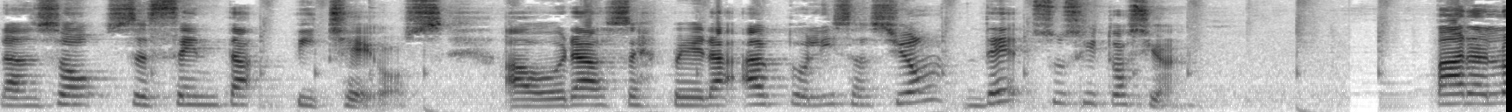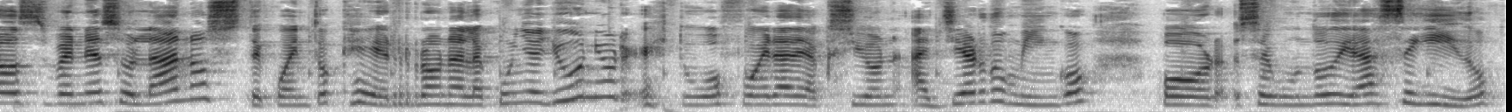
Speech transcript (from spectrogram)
lanzó 60 picheos. Ahora se espera actualización de su situación. Para los venezolanos, te cuento que Ronald Acuña Jr. estuvo fuera de acción ayer domingo por segundo día seguido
